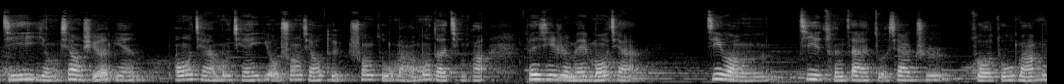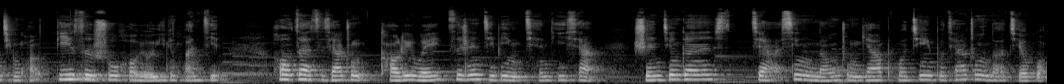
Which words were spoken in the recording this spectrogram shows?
及影像学片，某甲目前已有双小腿、双足麻木的情况。分析认为，某甲既往既存在左下肢、左足麻木情况，第一次术后有一定缓解，后再次加重，考虑为自身疾病前提下。神经根假性囊肿压迫进一步加重的结果，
